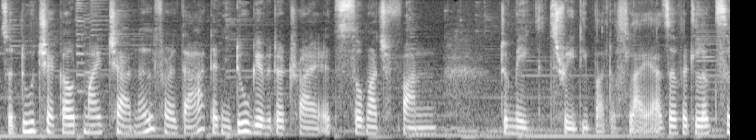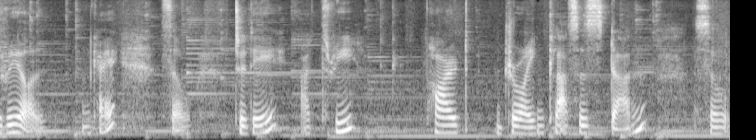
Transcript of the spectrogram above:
So do check out my channel for that and do give it a try. It's so much fun to make the 3d butterfly as if it looks real okay? So today our three part drawing class is done. So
